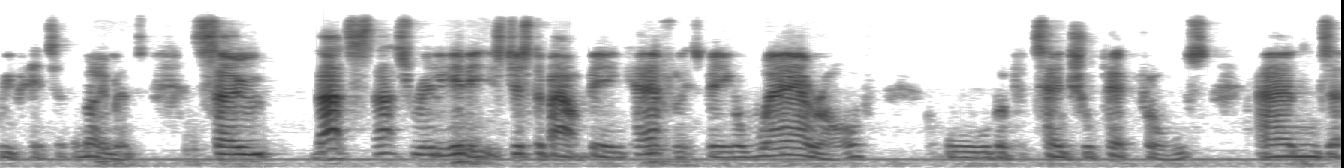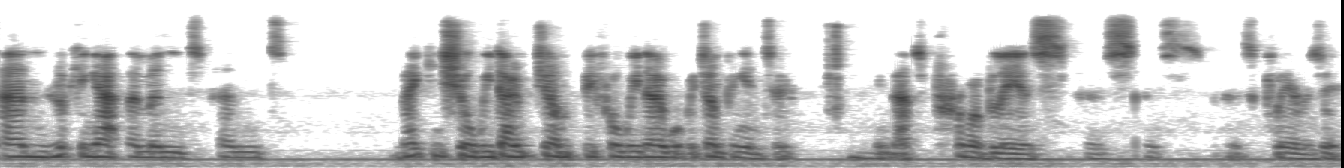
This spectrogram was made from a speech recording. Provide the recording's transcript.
we've hit at the moment. So that's that's really it. It's just about being careful. It's being aware of all the potential pitfalls and and looking at them and and making sure we don't jump before we know what we're jumping into. I think that's probably as as as, as clear as it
